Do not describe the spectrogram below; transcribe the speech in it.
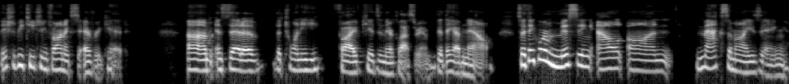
they should be teaching phonics to every kid um, instead of the 25 kids in their classroom that they have now. So I think we're missing out on maximizing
